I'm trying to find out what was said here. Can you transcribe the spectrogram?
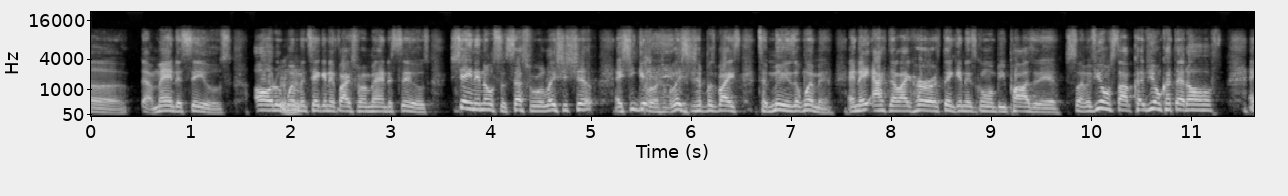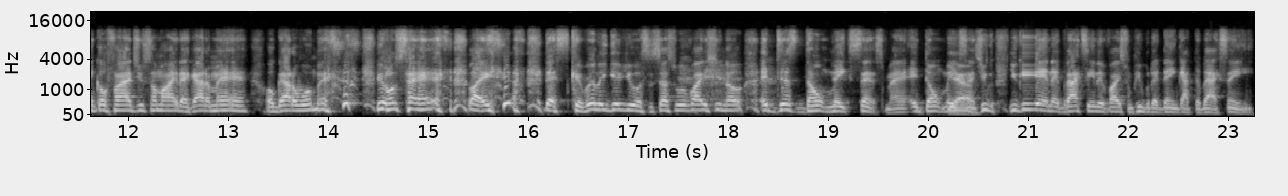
Uh Amanda Seales. All the Mhm. women taking advice from Amanda Seales. She ain't in no successful relationship, and she give her relationship advice to millions of women, and they acting like her, thinking it's gonna be positive. So if you don't stop, if you don't cut that off and go find you somebody that got a man or got a woman, you know what I'm saying? Like that could really give you a successful advice, you know, it just don't make sense, man. It don't make Yeah. sense. You you getting that vaccine advice from people that ain't got the vaccine.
